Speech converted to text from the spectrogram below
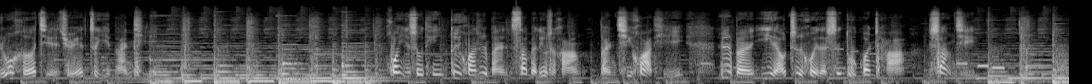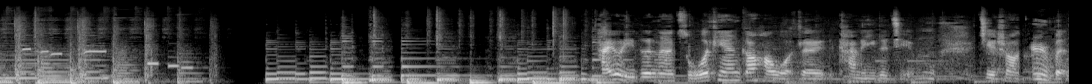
如何解决这一难题。欢迎收听《对话日本三百六十行》，本期话题：日本医疗智慧的深度观察上集。还有一个呢，昨天刚好我在看了一个节目，介绍日本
